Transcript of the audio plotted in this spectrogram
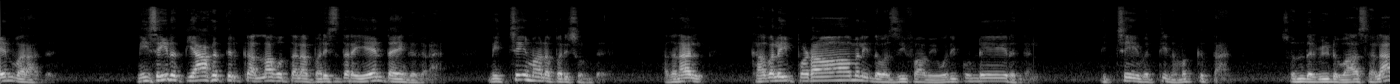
ஏன் வராது? நீ செய்த தியாகத்திற்கு அல்லாஹு தலா பரிசு தர ஏன் தயங்குகிறான்? நிச்சயமான பரிசு உண்டு அதனால் கவலைப்படாமல் இந்த வசீஃபாவை ஓதிக்கொண்டே இருங்கள். நிச்சய பற்றி நமக்குத்தான். சொந்த வீடு வாசலா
